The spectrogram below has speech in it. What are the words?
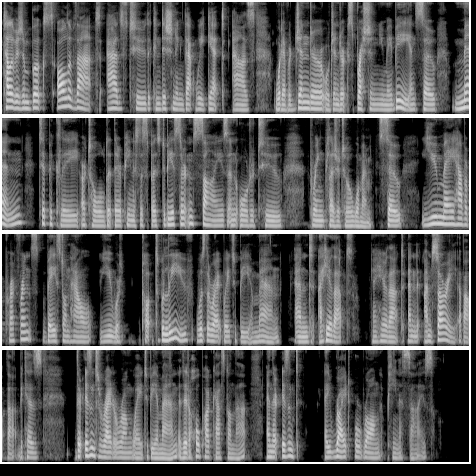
television, books, all of that adds to the conditioning that we get as whatever gender or gender expression you may be. And so men typically are told that their penis is supposed to be a certain size in order to bring pleasure to a woman. So you may have a preference based on how you were taught to believe was the right way to be a man. And I hear that. I hear that. And I'm sorry about that because there isn't a right or wrong way to be a man. I did a whole podcast on that. And there isn't a right or wrong penis size.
